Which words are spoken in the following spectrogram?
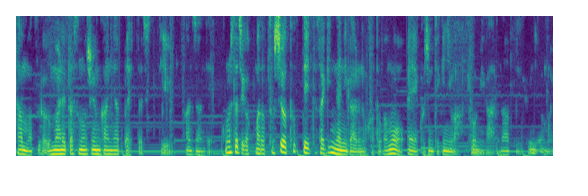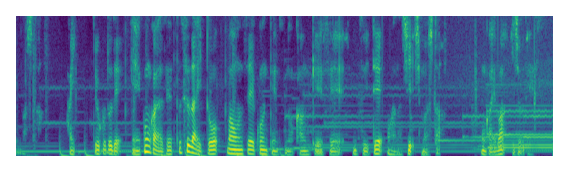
端末が生まれたその瞬間にあった人たちっていう感じなんで、この人たちがまだ年を取っていった先に何があるのかとかも、えー、個人的には興味があるなというふうに思いました。はい。ということで、えー、今回は Z 世代と、まあ、音声コンテンツの関係性についてお話ししました。今回は以上です。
